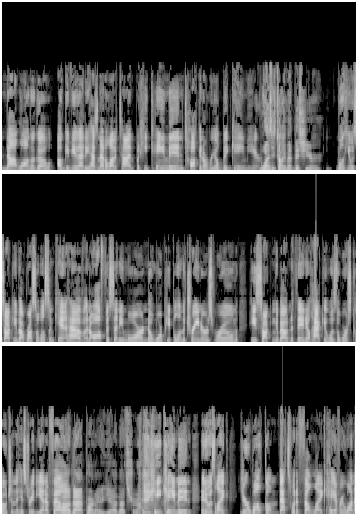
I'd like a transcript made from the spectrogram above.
not long ago. I'll give you that. He hasn't had a lot of time, but he came in talking a real big game here. Was he talking about this year? Well, he was talking about Russell Wilson can't have an office anymore, no more people in the trainer's room. He's talking about Nathaniel Hackett was the worst coach in the history of the NFL. Uh, that part, I, yeah, that's true. he came in and it was like, You're welcome. That's what it felt like. Hey, everyone,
